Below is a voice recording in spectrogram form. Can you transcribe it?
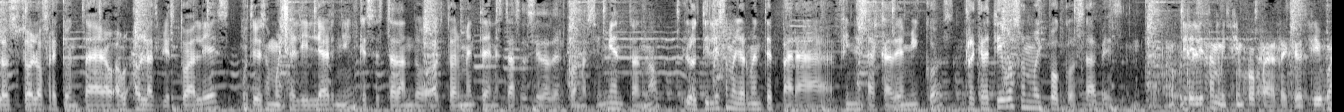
Los suelo frecuentar aulas virtuales. Utilizo mucho el e-learning que se está dando actualmente en esta sociedad del conocimiento, ¿no? Lo utilizo mayormente para fines académicos. Recreativos son muy pocos, ¿sabes? Utilizo mi tiempo para recreativo,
